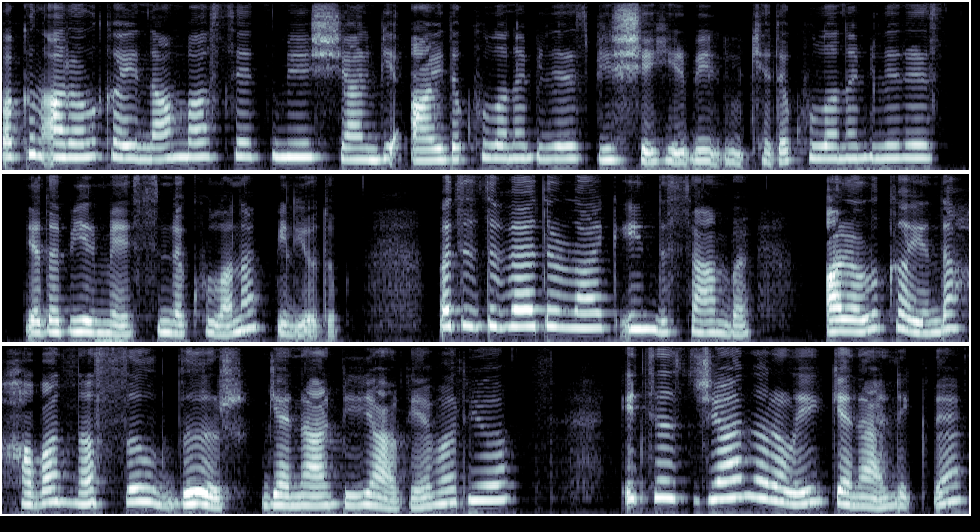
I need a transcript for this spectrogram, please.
Bakın Aralık ayından bahsetmiş. Yani bir ayda kullanabiliriz, bir şehir, bir ülkede kullanabiliriz ya da bir mevsimde kullanabiliyorduk. What is the weather like in December? Aralık ayında hava nasıldır? Genel bir yargıya varıyor. It is generally genellikle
